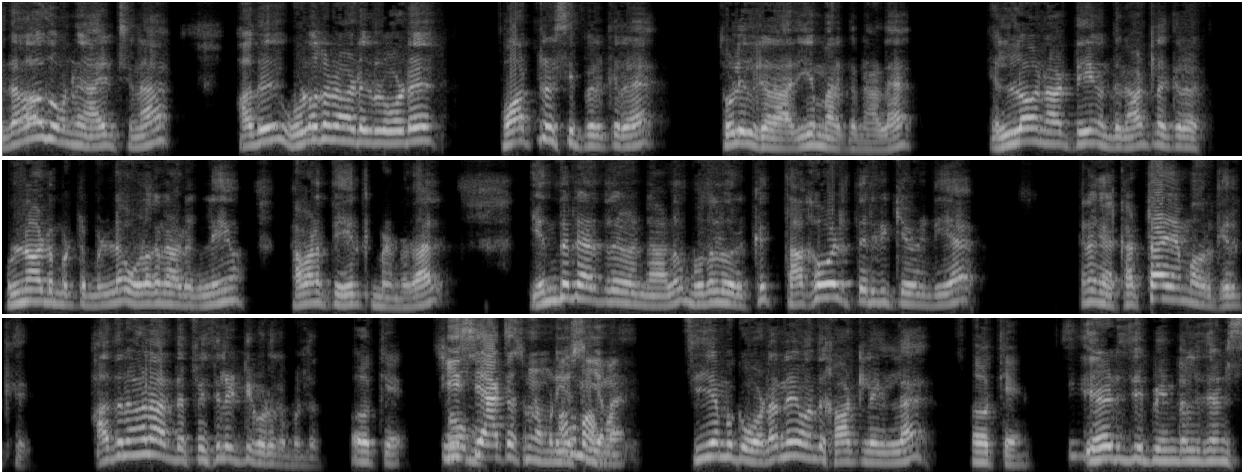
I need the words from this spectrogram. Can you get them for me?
ஏதாவது ஒண்ணு ஆயிடுச்சுன்னா அது உலக நாடுகளோட பார்ட்னர்ஷிப் இருக்கிற தொழில்கள் அதிகமா இருக்கறனால எல்லா நாட்டையும் இந்த நாட்டுல இருக்கிற உள்நாடு மட்டுமில்ல உலக நாடுகளையும் கவனத்தை ஈர்க்கும் என்பதால் எந்த நேரத்துல வேணாலும் முதல்வருக்கு தகவல் தெரிவிக்க வேண்டிய என்னங்க கட்டாயம் அவருக்கு இருக்கு. அதனால அந்த ஃபெசிலிட்டி கொடுக்கப்பட்டது. ஓகே. ஈஸியா ஆக்சஸ் பண்ண முடியும் சிஎம் சிஎம்க்கு உடனே வந்து ஹாட்லைன்ல okay. ADGP intelligence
